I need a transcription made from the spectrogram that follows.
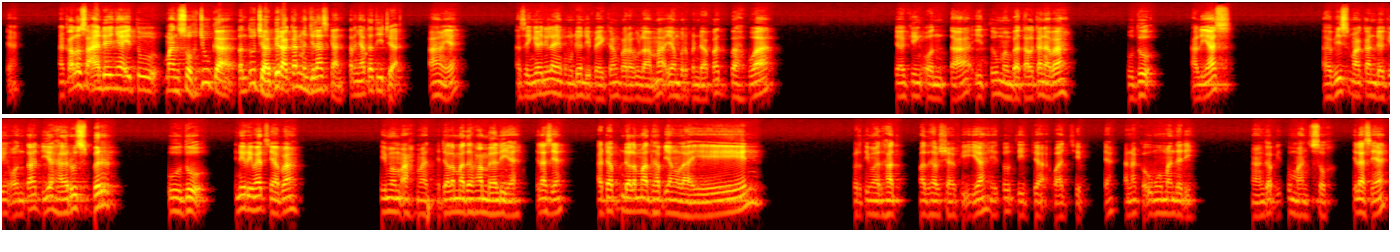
Ya. Nah kalau seandainya itu mansuh juga, tentu Jabir akan menjelaskan. Ternyata tidak. Paham ya? Nah, sehingga inilah yang kemudian dipegang para ulama yang berpendapat bahwa daging onta itu membatalkan apa? Wudhu alias habis makan daging onta dia harus berwudhu. Ini riwayat siapa? Imam Ahmad. Dalam madhab Hambali ya, jelas ya. Adapun dalam madhab yang lain seperti madhab madhab Syafi'iyah itu tidak wajib ya. Karena keumuman tadi. Menganggap itu mansuh. Jelas ya?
